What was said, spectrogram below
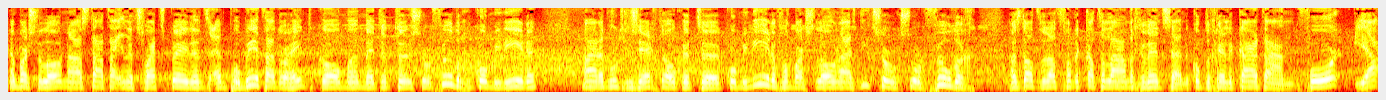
En Barcelona staat daar in het zwart spelend en probeert daar doorheen te komen met het zorgvuldige combineren. Maar het moet gezegd, ook het combineren van Barcelona is niet zo zorgvuldig als dat we dat van de Catalanen gewend zijn. Er komt een gele kaart aan voor, ja,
